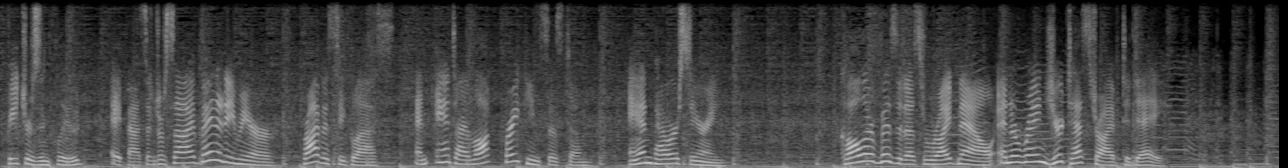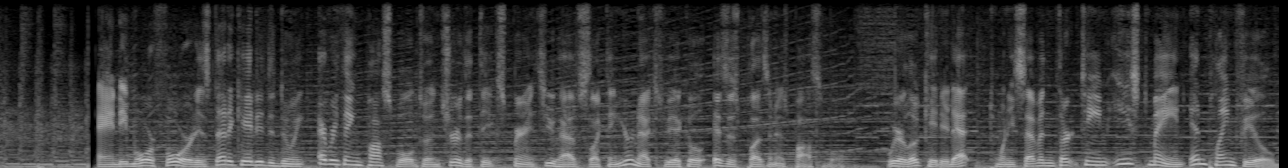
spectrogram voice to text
Features include a passenger side vanity mirror, privacy glass, an anti lock braking system, and power steering. Call or visit us right now and arrange your test drive today. Andy Mohr Ford is dedicated to doing everything possible to ensure that the experience you have selecting your next vehicle is as pleasant as possible. We are located at 2713 East Main in Plainfield.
